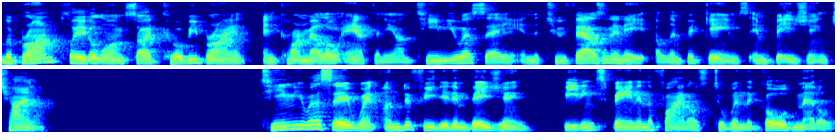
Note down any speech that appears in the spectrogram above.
LeBron played alongside Kobe Bryant and Carmelo Anthony on Team USA in the 2008 Olympic Games in Beijing, China. Team USA went undefeated in Beijing, beating Spain in the finals to win the gold medal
